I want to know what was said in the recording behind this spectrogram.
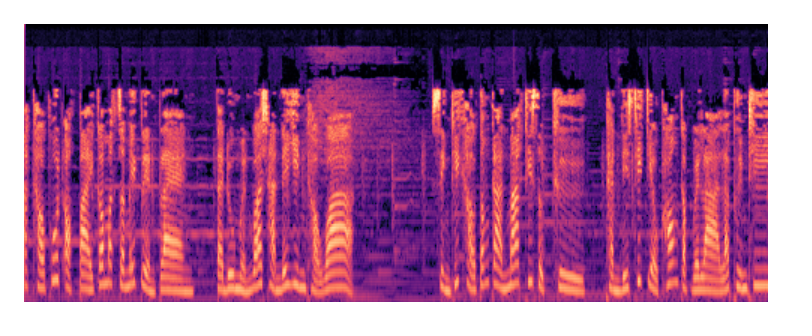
ากเขาพูดออกไปก็มักจะไม่เปลี่ยนแปลง แต่ดูเหมือนว่าฉันได้ยินเขาว่า สิ่งที่เขาต้องการมากที่สุดคือ แผ่นดิสที่เกี่ยวข้องกับเวลาและพื้นที่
